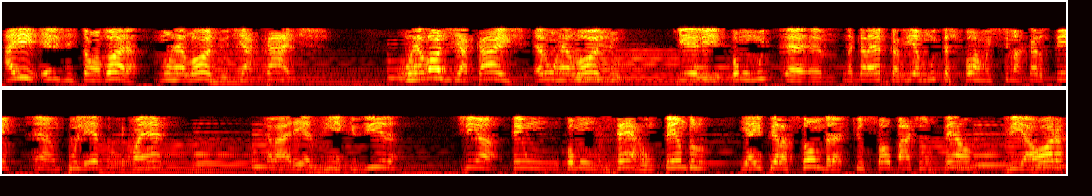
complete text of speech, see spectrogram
Aí eles estão agora no relógio de Acais. O relógio de Acais era um relógio que ele, como muito, é, é, naquela época havia muitas formas de se marcar o tempo. Né? Um puleta, você conhece? Aquela areiazinha que vira. Tinha, tem um, como um ferro, um pêndulo, e aí pela sombra que o sol bate no ferro, via a hora.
